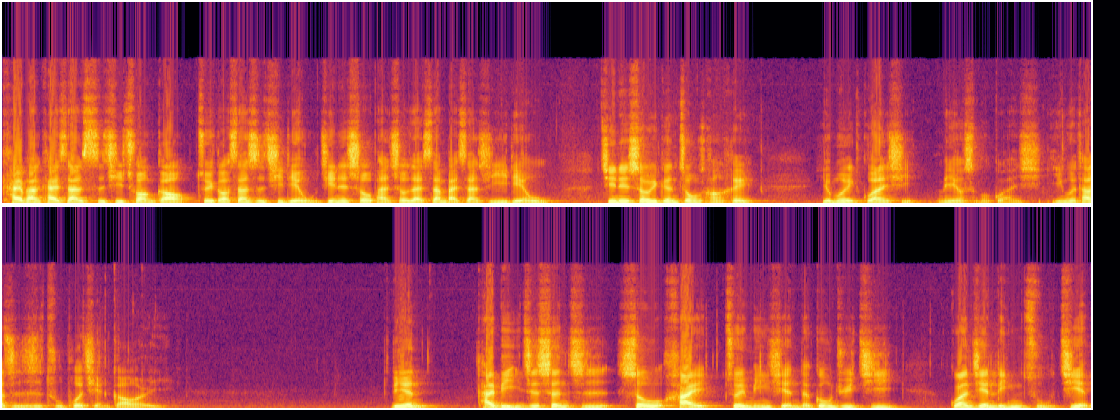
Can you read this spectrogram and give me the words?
开盘开三四七创高，最高三四七点五，今天收盘收在三百三十一点五，今天收一根中长黑，有没有关系？没有什么关系，因为它只是突破前高而已。连台币一直升值，受害最明显的工具机、关键零组件、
